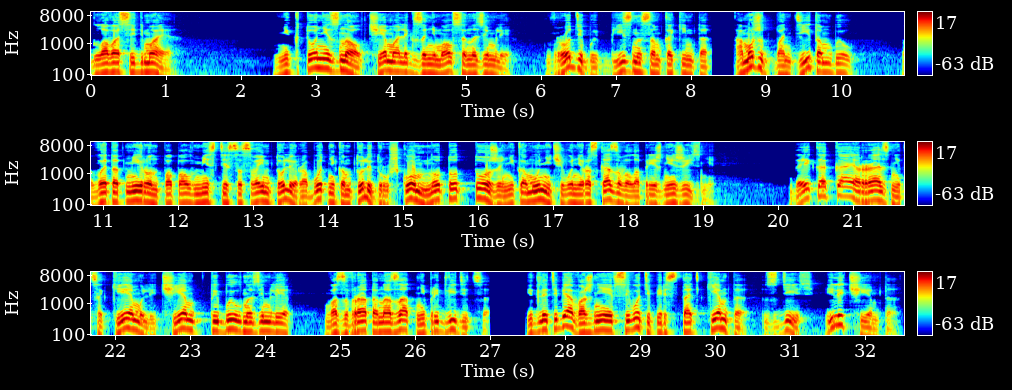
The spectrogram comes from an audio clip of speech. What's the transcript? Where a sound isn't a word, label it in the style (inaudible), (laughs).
Глава седьмая. Никто не знал, чем Алекс занимался на земле. Вроде бы бизнесом каким-то, а может бандитом был. В этот мир он попал вместе со своим то ли работником, то ли дружком, но тот тоже никому ничего не рассказывал о прежней жизни. Да и какая разница, кем или чем ты был на земле? Возврата назад не предвидится. И для тебя важнее всего теперь стать кем-то здесь или чем-то.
